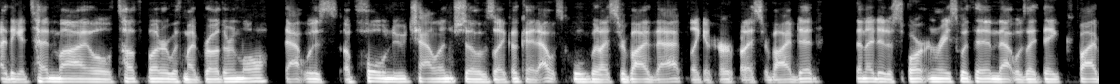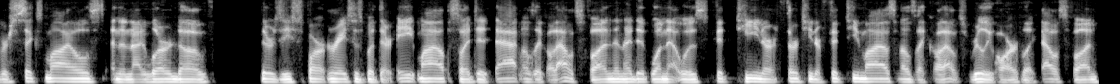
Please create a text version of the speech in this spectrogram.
I think a 10 mile Tough Mudder with my brother in law. That was a whole new challenge. So it was like, okay, that was cool, but I survived that. Like it hurt, but I survived it. Then I did a Spartan race with him. That was, I think, five or six miles. And then I learned of there's these Spartan races, but they're eight miles. So I did that and I was like, oh, that was fun. And I did one that was 15 or 13 or 15 miles. And I was like, oh, that was really hard. Like that was fun.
